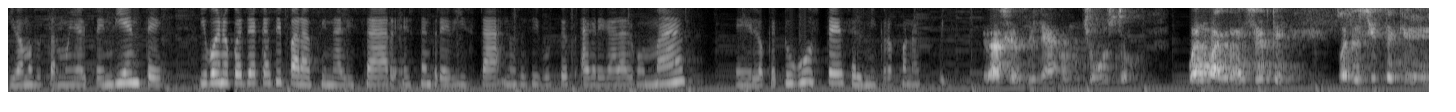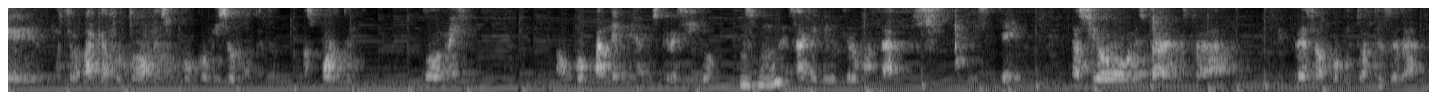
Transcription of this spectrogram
y vamos a estar muy al pendiente. Y bueno, pues ya casi para finalizar esta entrevista, no sé si gustes agregar algo más, eh, lo que tú gustes, el micrófono es tuyo. Gracias Lilian, con mucho gusto. Bueno, agradecerte, pues decirte que nuestra marca Fotón es un compromiso con el transporte en todo México aún con pandemia hemos crecido, es un mensaje que yo quiero mandar. Este, nació esta, esta empresa un poquito antes de la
